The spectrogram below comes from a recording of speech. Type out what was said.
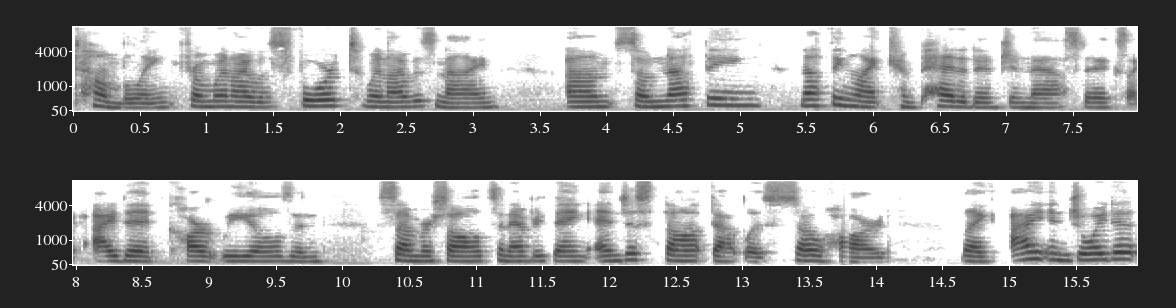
tumbling from when I was four to when I was nine. Um, so nothing, nothing like competitive gymnastics. Like I did cartwheels and somersaults and everything, and just thought that was so hard. Like I enjoyed it,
